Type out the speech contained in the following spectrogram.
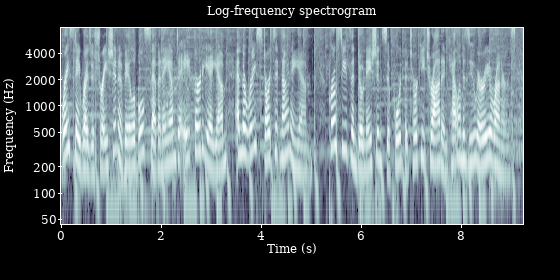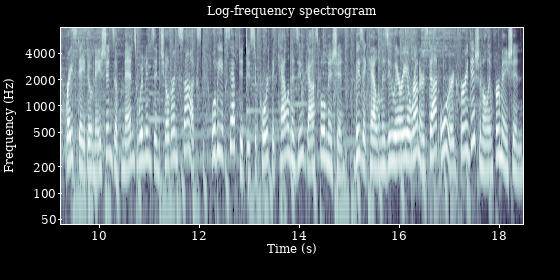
Race day registration available 7 a.m. to 8:30 a.m. and the race starts at 9 a.m. Proceeds and donations support the Turkey Trot and Kalamazoo Area Runners. Race day donations of men's, women's, and children's socks will be accepted to support the Kalamazoo Gospel Mission. Visit kalamazooarearunners.org for additional information.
